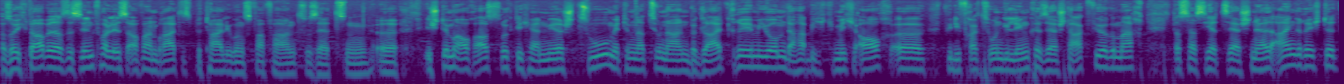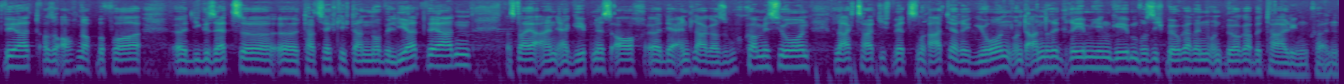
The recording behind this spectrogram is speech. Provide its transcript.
Also ich glaube, dass es sinnvoll ist, auf ein breites Beteiligungsverfahren zu setzen. Äh, ich stimme auch ausdrücklich Herrn Mirsch zu mit dem nationalen Begleitgremium. Da habe ich mich auch äh, für die Fraktion Die Linke sehr stark für gemacht, dass das jetzt sehr schnell eingerichtet wird, also auch noch bevor äh, die Gesetze tatsächlich dann novelliert werden. Das war ja ein Ergebnis auch der Endlagersuchkommission. Gleichzeitig wird es einen Rat der Region und andere Gremien geben, wo sich Bürgerinnen und Bürger beteiligen können.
